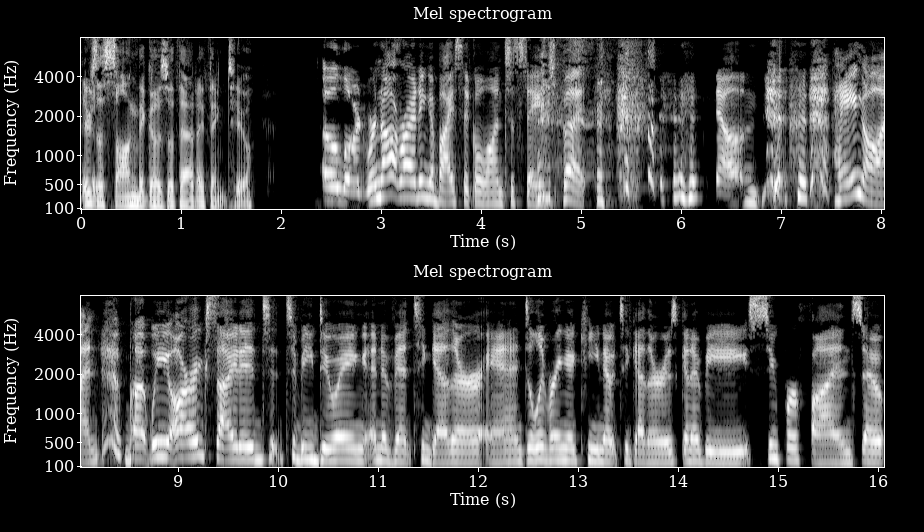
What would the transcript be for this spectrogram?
there's a song that goes with that. I think too. Oh Lord, we're not riding a bicycle onto stage, but now hang on. But we are excited to be doing an event together and delivering a keynote together is going to be super fun. So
